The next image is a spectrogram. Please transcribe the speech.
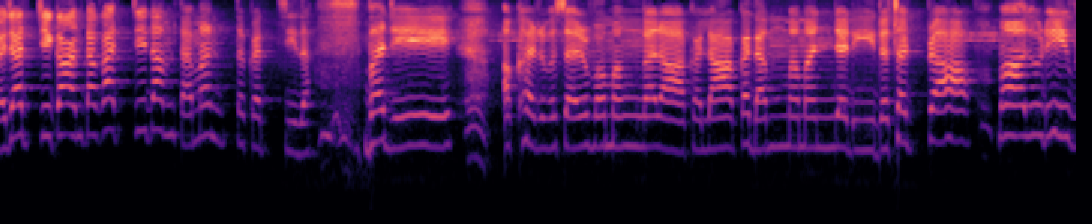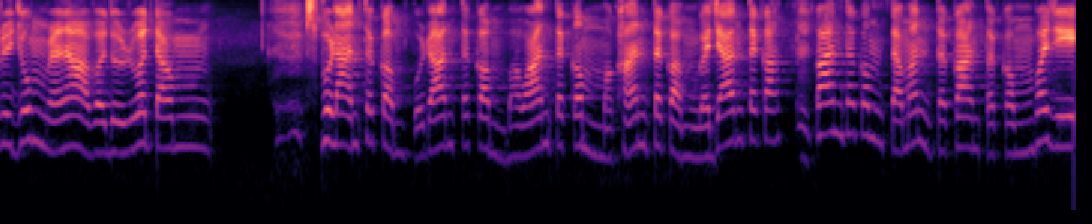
गजच्चिकान्तकच्चिदं तमन्तकच्चिदं भजे अखर्व सर्वमङ्गलाकलाकदम्म मञ्जरी रसट्प्राः माधुरी वृजुम्रणावदुर्वतम् स्फुरान्तकं पुरान्तकं भवान्तकं मखान्तकं गजान्तकं कान्तकं तमन्तकान्तकं भजे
